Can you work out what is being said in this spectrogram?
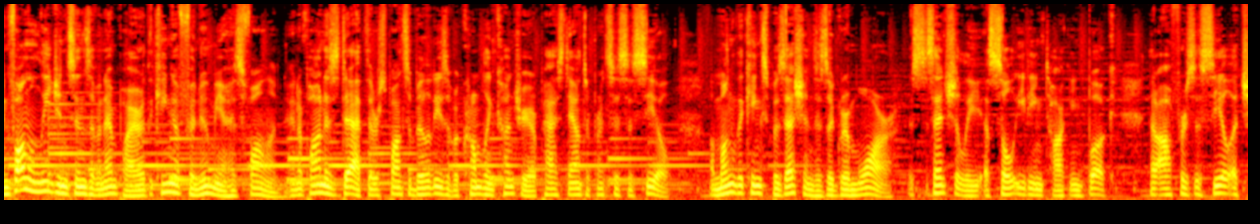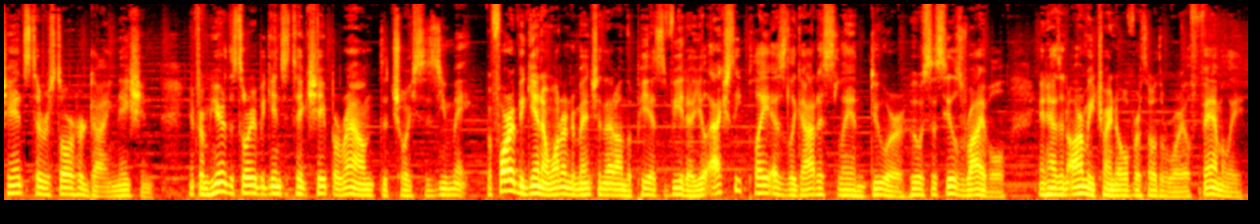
In Fallen Legion Sins of an Empire, the king of Fenumia has fallen, and upon his death, the responsibilities of a crumbling country are passed down to Princess Cecile. Among the king's possessions is a grimoire, essentially a soul-eating talking book that offers Cecile a chance to restore her dying nation. And from here, the story begins to take shape around the choices you make. Before I begin, I wanted to mention that on the PS Vita, you'll actually play as Legatus Laendur, who is Cecile's rival, and has an army trying to overthrow the royal family.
